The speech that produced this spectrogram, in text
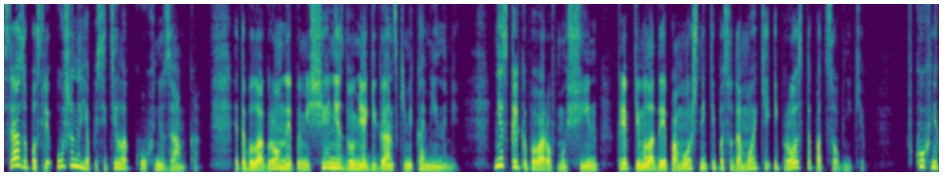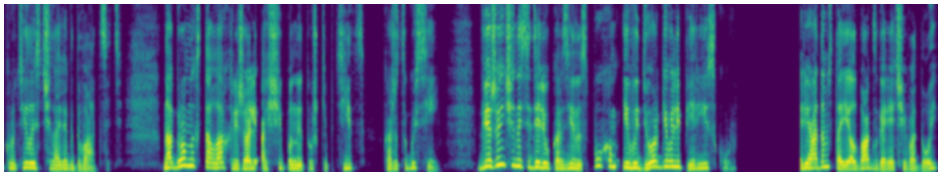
Сразу после ужина я посетила кухню замка. Это было огромное помещение с двумя гигантскими каминами. Несколько поваров-мужчин, крепкие молодые помощники, посудомойки и просто подсобники. В кухне крутилось человек двадцать. На огромных столах лежали ощипанные тушки птиц, кажется, гусей. Две женщины сидели у корзины с пухом и выдергивали перья из кур. Рядом стоял бак с горячей водой,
